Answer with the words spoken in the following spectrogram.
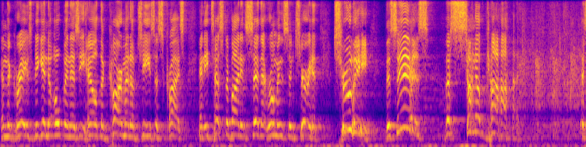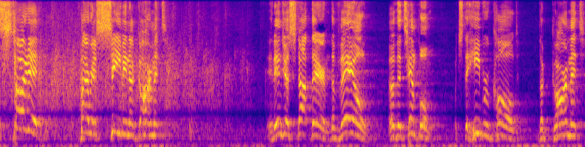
and the graves began to open as he held the garment of Jesus Christ. And he testified and said that Roman centurion, truly, this is the Son of God. It started by receiving a garment. It didn't just stop there. The veil of the temple, which the Hebrew called the garment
